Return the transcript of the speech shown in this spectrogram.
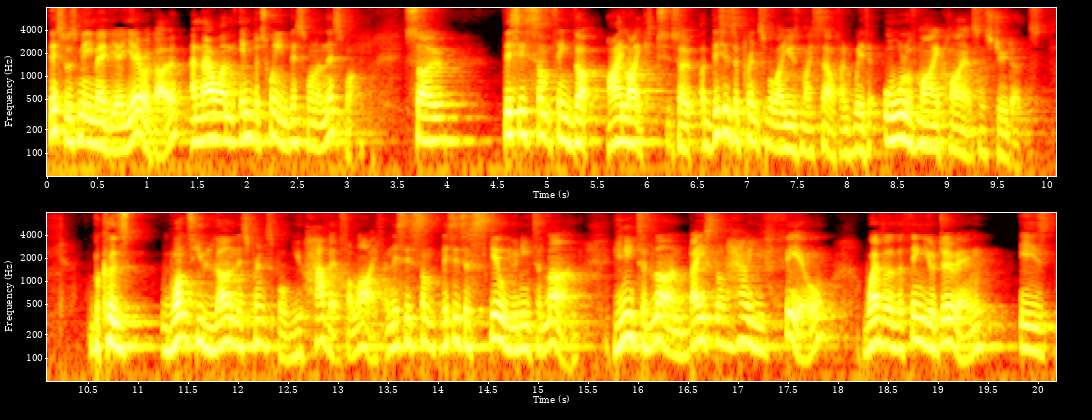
This was me maybe a year ago. And now I'm in between this one and this one. So this is something that I like to, so this is a principle I use myself and with all of my clients and students. Because once you learn this principle, you have it for life. And this is, some, this is a skill you need to learn. You need to learn based on how you feel whether the thing you're doing is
